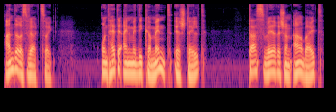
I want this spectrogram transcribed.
anderes Werkzeug, und hätte ein Medikament erstellt, das wäre schon Arbeit,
